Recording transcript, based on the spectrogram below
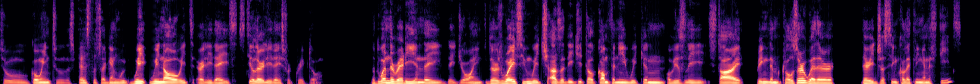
to go into the space. Again, we, we, we know it's early days, still early days for crypto. But when they're ready and they, they join, there's ways in which as a digital company, we can obviously start bring them closer, whether they're interested in collecting NFTs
